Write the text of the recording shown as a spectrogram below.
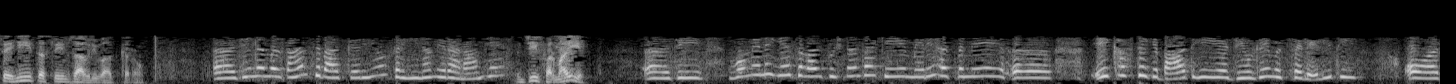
سے ہی تسلیم صابری بات کر رہا ہوں۔ جی میں ملتان سے بات کر رہی ہوں۔ فرحینہ میرا نام ہے۔ جی فرمائیے۔ جی وہ میں نے یہ سوال پوچھنا تھا کہ میرے ہسبینڈ نے ایک ہفتے کے بعد ہی یہ جیولری مجھ سے لے لی تھی اور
